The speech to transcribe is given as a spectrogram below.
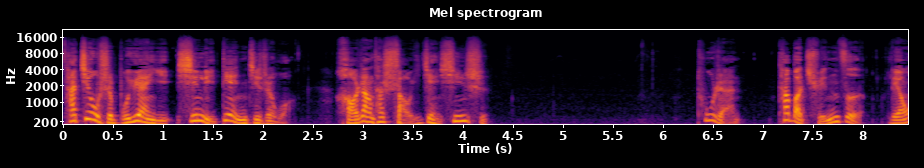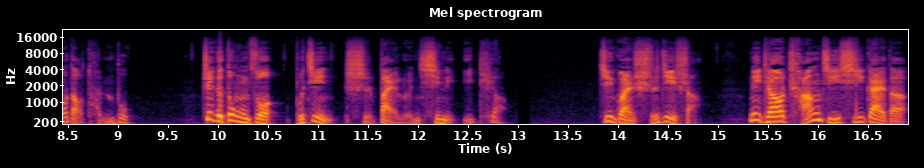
他就是不愿意心里惦记着我，好让他少一件心事。突然，他把裙子撩到臀部，这个动作不禁使拜伦心里一跳。尽管实际上，那条长及膝盖的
